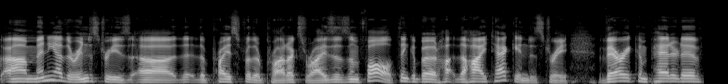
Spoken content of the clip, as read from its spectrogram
uh, many other industries, uh, the, the, price for their products rises and falls. Think about the high tech industry, very competitive.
